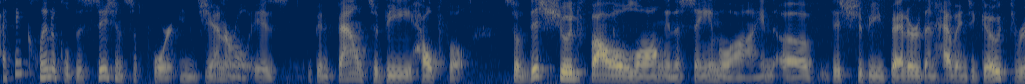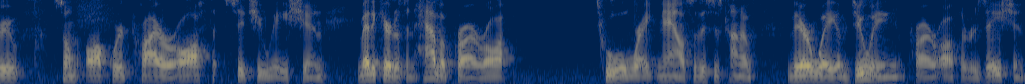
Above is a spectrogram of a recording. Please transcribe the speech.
I think clinical decision support in general has been found to be helpful. So this should follow along in the same line of this should be better than having to go through some awkward prior auth situation. Medicare doesn't have a prior auth tool right now, so this is kind of their way of doing prior authorization.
